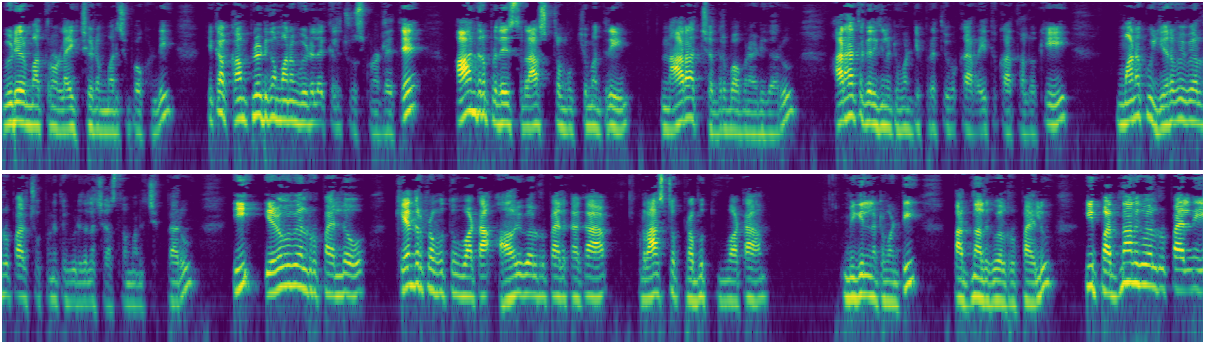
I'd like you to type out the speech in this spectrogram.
వీడియోని మాత్రం లైక్ చేయడం మర్చిపోకండి. ఇక కంప్లీట్గా మనం వీడియోలోకి వెళ్ళి చూసుకున్నట్లయితే ఆంధ్రప్రదేశ్ రాష్ట్ర ముఖ్యమంత్రి నారా చంద్రబాబు నాయుడు గారు అర్హత కలిగినటువంటి ప్రతి ఒక్క రైతు ఖాతాలోకి మనకు ఇరవై వేల రూపాయల చొప్పున విడుదల చేస్తామని చెప్పారు. ఈ ఇరవై వేల రూపాయల్లో కేంద్ర ప్రభుత్వం వాటా ఆరు వేల రూపాయలు కాగా రాష్ట్ర ప్రభుత్వం వాటా మిగిలినటువంటి పద్నాలుగు వేల రూపాయలు. ఈ పద్నాలుగు వేల రూపాయలని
